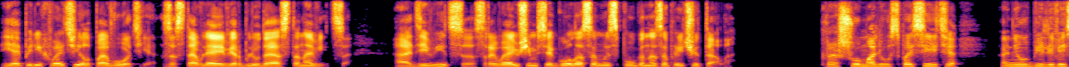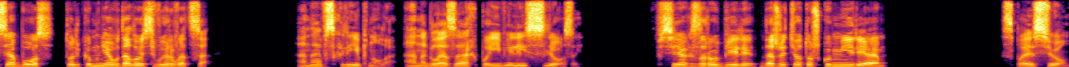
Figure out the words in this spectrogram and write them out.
я перехватил поводья, заставляя верблюда остановиться — а девица срывающимся голосом испуганно запричитала. «Прошу, молю, спасите! Они убили весь обоз, только мне удалось вырваться!» Она всхлипнула, а на глазах появились слезы. «Всех зарубили, даже тетушку Мириам!» «Спасем»,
